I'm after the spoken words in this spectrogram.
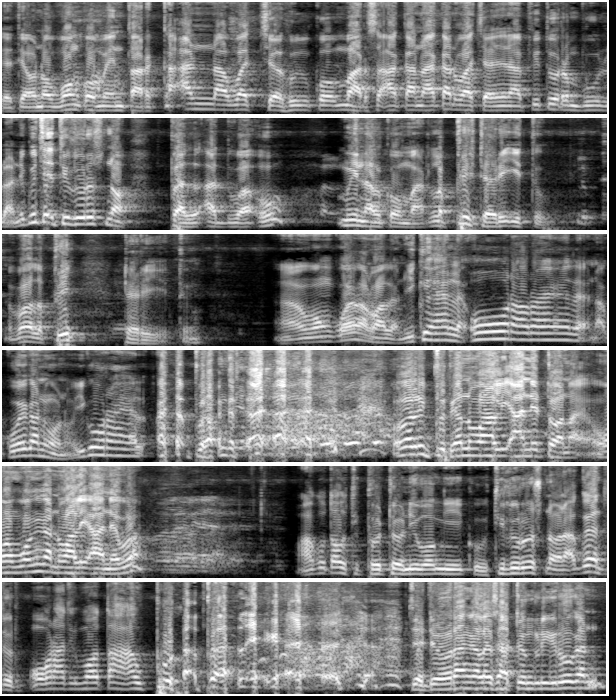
jadi ana wong komentar ka'anna wajahul komar seakan-akan wajahnya Nabi itu rembulan. Iku cek dilurusno bal adwa'u minal komar, lebih dari itu. Apa lebih dari itu. Nah, wong kowe kan malah iki elek, oh, ora ora elek. Nak kowe kan ngono, iku ora elek banget. Wong ribet kan wali ane to, nak wong-wong kan wali ane apa? Aku tahu dibodoni wong iku, dilurusno. Nak kowe kan ora mau tahu bolak-balik. Jadi orang kalau sadung keliru kan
